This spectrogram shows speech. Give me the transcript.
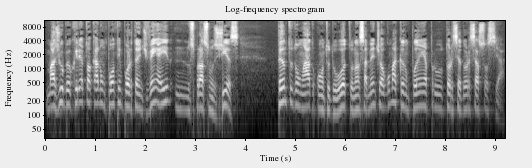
Mas, Juba, eu queria tocar num ponto importante. Vem aí nos próximos dias, tanto de um lado quanto do outro, o lançamento de alguma campanha para o torcedor se associar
